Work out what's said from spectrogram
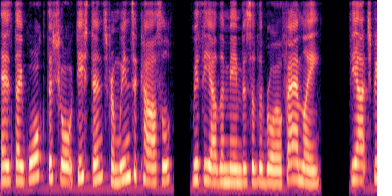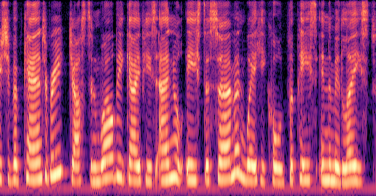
as they walked the short distance from Windsor Castle with the other members of the royal family. The Archbishop of Canterbury, Justin Welby, gave his annual Easter sermon where he called for peace in the Middle East.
